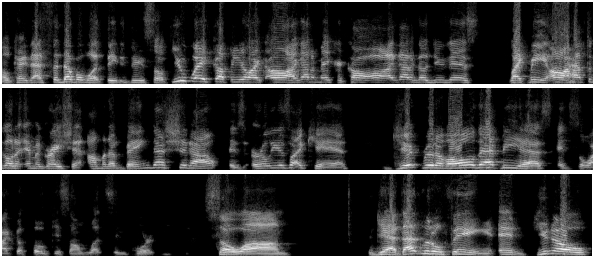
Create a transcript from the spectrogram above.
Okay, that's the number one thing to do. So if you wake up and you're like, oh, I gotta make a call, oh, I gotta go do this, like me, oh, I have to go to immigration. I'm gonna bang that shit out as early as I can, get rid of all that BS, and so I could focus on what's important. So um, yeah, that little thing, and you know,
